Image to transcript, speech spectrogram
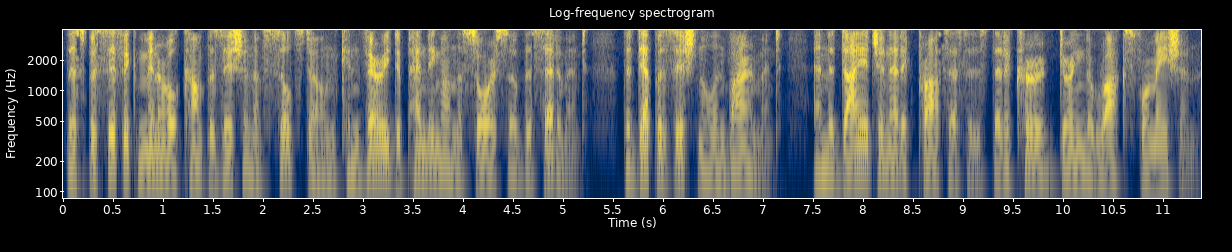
The specific mineral composition of siltstone can vary depending on the source of the sediment, the depositional environment, and the diagenetic processes that occurred during the rock's formation.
